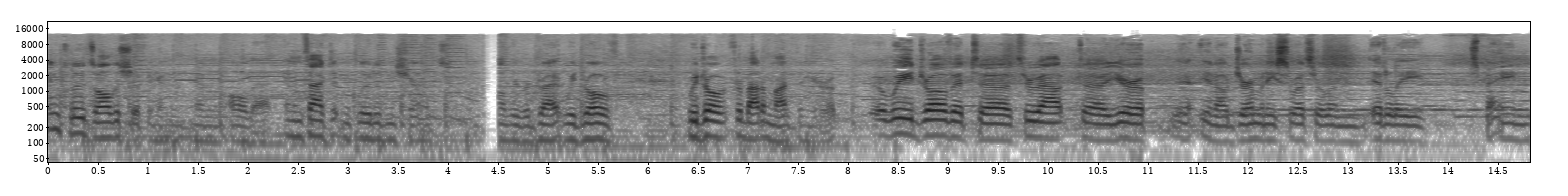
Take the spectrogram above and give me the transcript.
includes all the shipping and, and all that. And in fact, it included insurance. We were dri- we drove we drove it for about a month in Europe. We drove it uh, throughout uh, Europe, you know, Germany, Switzerland, Italy, Spain,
